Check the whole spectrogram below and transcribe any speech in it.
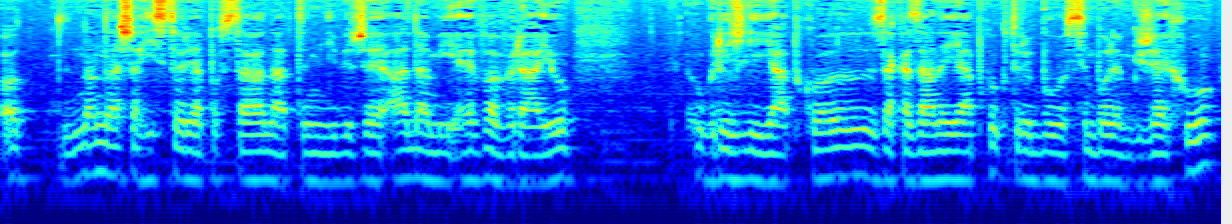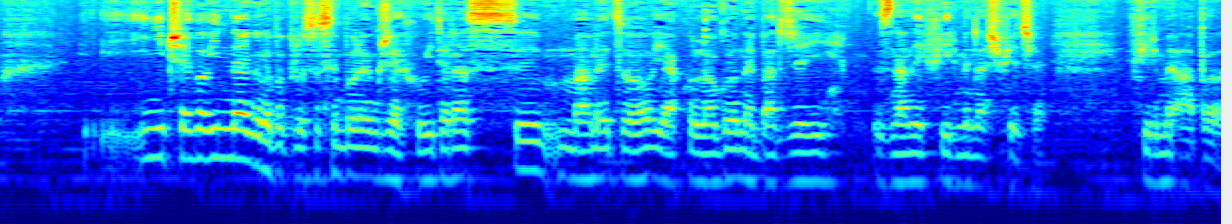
Od, no, nasza historia powstała na tym niby, że Adam i Ewa w raju ugryźli jabłko, zakazane jabłko, które było symbolem grzechu i niczego innego, no po prostu symbolem grzechu. I teraz y, mamy to jako logo najbardziej znanej firmy na świecie, firmy Apple.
